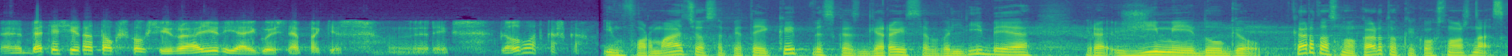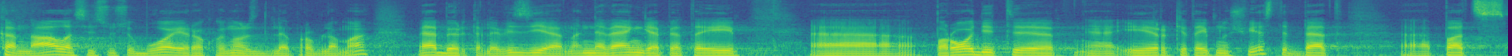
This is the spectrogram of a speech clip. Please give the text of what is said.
e, bet jis yra toks, koks yra ir jeigu jis nepakis, reiks galvoti kažką. Informacijos apie tai, kaip viskas gerai savivaldybėje, yra žymiai daugiau. Kartas nuo karto, kai koks nors na, skandalas įsisubuoja, yra kokia nors didelė problema, be abejo ir televizija na, nevengia apie tai e, parodyti e, ir kitaip nušviesti, bet pats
